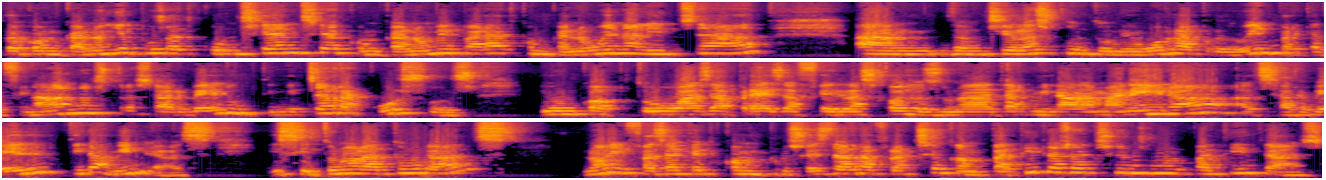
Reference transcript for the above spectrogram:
però com que no hi he posat consciència, com que no m'he parat, com que no ho he analitzat, um, doncs jo les continuo reproduint, perquè al final el nostre cervell optimitza recursos i un cop tu has après a fer les coses d'una determinada manera, el cervell tira milles. I si tu no l'atures, no? i fas aquest com procés de reflexió que amb petites accions molt petites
